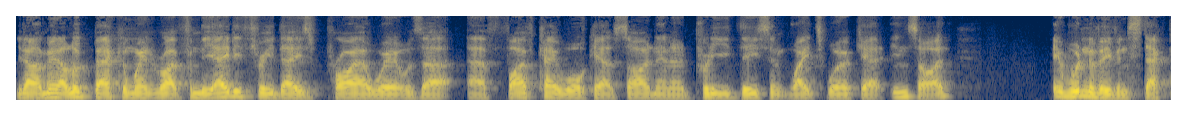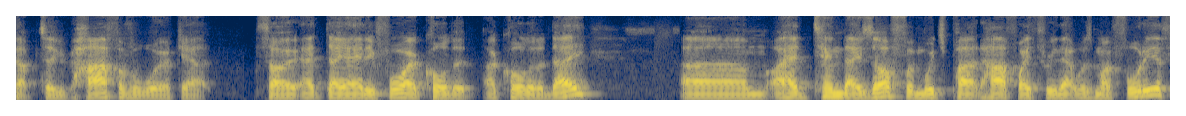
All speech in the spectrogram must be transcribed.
You know, I mean, I looked back and went right from the 83 days prior, where it was a, a 5K walk outside and a pretty decent weights workout inside. It wouldn't have even stacked up to half of a workout. So at day 84, I called it. I called it a day. Um, I had 10 days off, and which part halfway through that was my 40th,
